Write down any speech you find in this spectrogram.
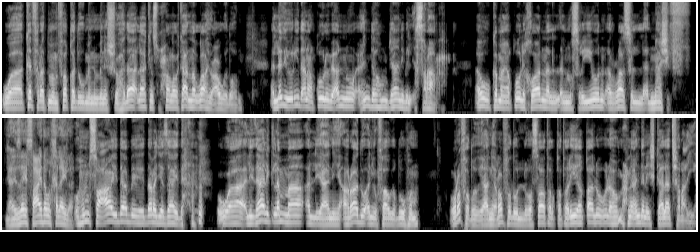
وكثرة من فقدوا من من الشهداء. لكن سبحان الله كأن الله يعوضهم. الذي يريد أن أقول بأنه عندهم جانب الإصرار أو كما يقول إخواننا المصريون الرأس الناشف. يعني زي الصعايدة والخلايله وهم صعايدة بدرجة زايدة. ولذلك لما يعني أرادوا أن يفاوضوهم ورفضوا يعني رفضوا الوساطة القطرية قالوا لهم إحنا عندنا إشكالات شرعية.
